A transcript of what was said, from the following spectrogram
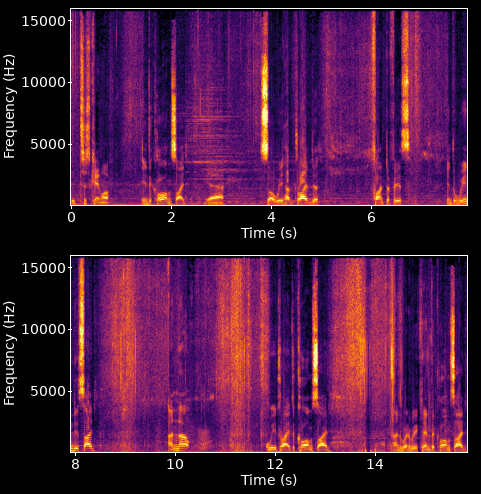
it just came off. In the calm side. Yeah. So we have tried to find the fish in the windy side. And now we tried the calm side. And when we came to the calm side,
